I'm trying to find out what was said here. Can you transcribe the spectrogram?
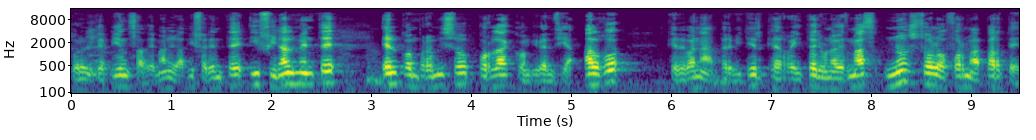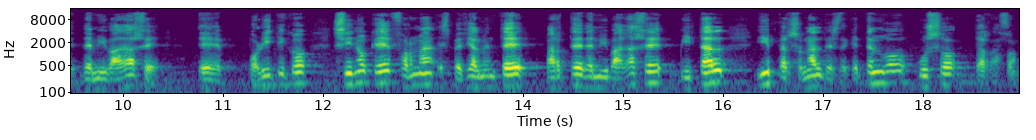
por el que piensa de manera diferente y, finalmente, el compromiso por la convivencia, algo que me van a permitir que reitere una vez más, no solo forma parte de mi bagaje eh, político, sino que forma especialmente parte de mi bagaje vital y personal desde que tengo uso de razón.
